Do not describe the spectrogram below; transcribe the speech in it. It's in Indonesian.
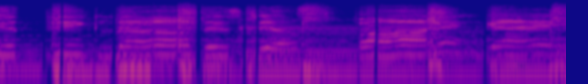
You think love is just fun and game,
